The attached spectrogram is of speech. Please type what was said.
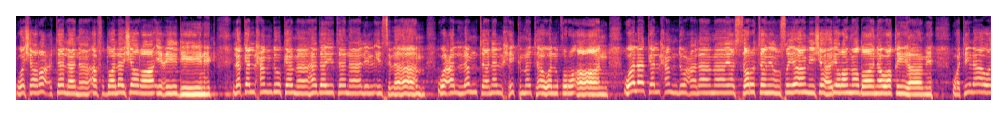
وشرعت لنا أفضل شرائع دينك. لك الحمد كما هديتنا للإسلام وعلمتنا الحكمة والقرآن. ولك الحمد على ما يسرت من صيام شهر رمضان وقيامه وتلاوة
